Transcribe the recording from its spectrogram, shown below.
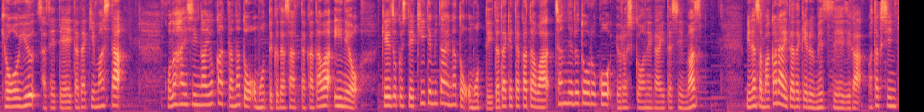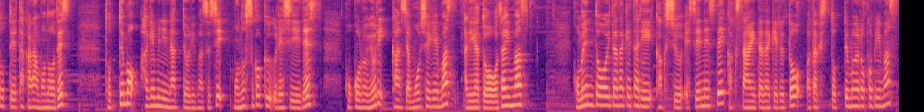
共有させていただきました。この配信が良かったなと思ってくださった方はいいねを継続して聞いてみたいなと思っていただけた方はチャンネル登録をよろしくお願いいたします。皆様からいただけるメッセージが私にとって宝物です。とっても励みになっておりますしものすごく嬉しいです。心より感謝申し上げます。ありがとうございます。コメントをいただけたり各種 SNS で拡散いただけると私とっても喜びます。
